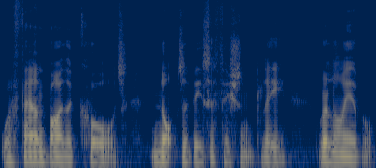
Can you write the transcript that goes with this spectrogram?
were found by the court not to be sufficiently reliable.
